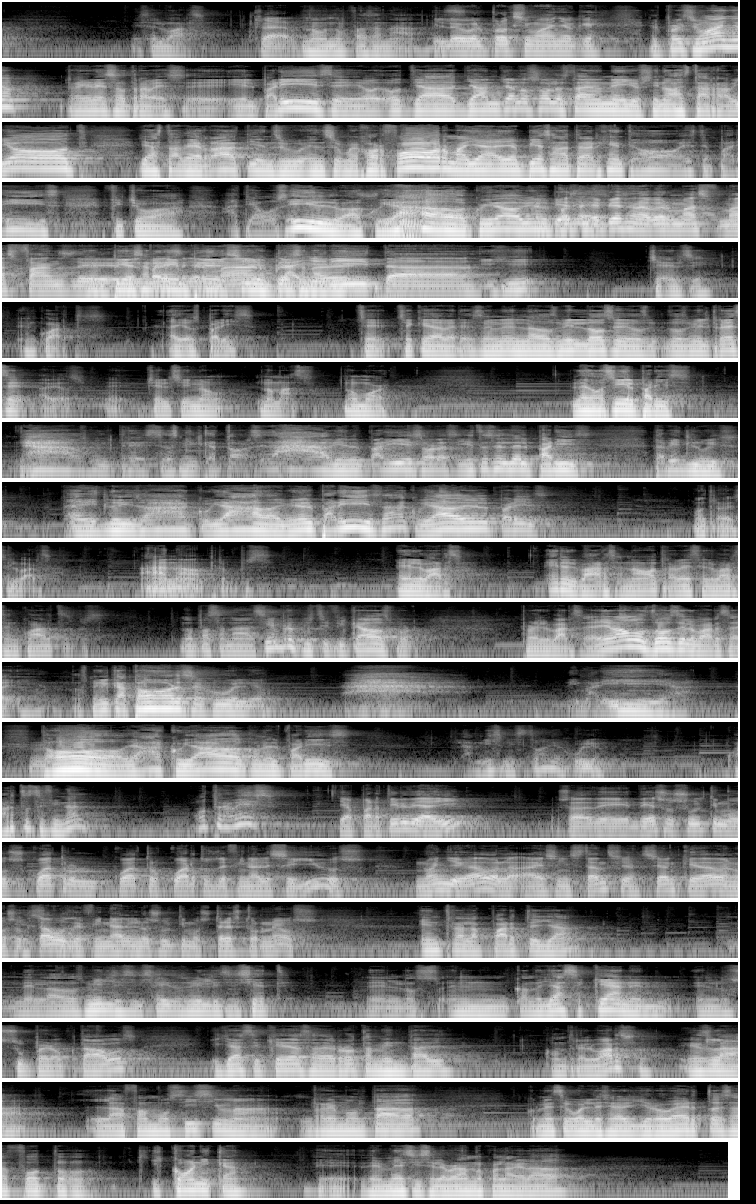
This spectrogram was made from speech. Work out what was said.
es el Barça. Claro. No, no pasa nada. Y luego el próximo año, ¿qué? El próximo año regresa otra vez. eh, el París eh, o- o ya, ya, ya no solo está en ellos, sino está Rabiot, ya está Berratti en su, en su mejor forma, ya, ya empiezan a traer gente. Oh, este París fichó a, a Thiago Silva, cuidado, cuidado, Empieza- el París. empiezan a haber más, más fans de Empiezan a- del Paris Saint-Germain, sí, empiezan a ver- playerita. Y Chelsea en cuartos. Adiós París. Se, queda a ver. En, en la 2012, dos- 2013, adiós. Eh, Chelsea no, no más, no more. Luego sigue el París. Ah, 2013, 2014. Ah, viene el París, ahora sí. Este es el del París. David Luis. David Luis, ah, cuidado, ahí viene el París, ah, cuidado, ahí viene el París. Otra vez el Barça. Ah, no, pero pues. Era el Barça. Era el Barça, no, otra vez el Barça en cuartos, pues. No pasa nada. Siempre justificados por, por el Barça. Llevamos dos del Barça ahí. 2014, Julio. Ah, Di María. Todo, ya, cuidado con el París. La misma historia, Julio. Cuartos de final. Otra vez. Y a partir de ahí, o sea, de, de esos últimos cuatro, cuatro cuartos de finales seguidos, no han llegado a, la- a esa instancia. Se han quedado en los octavos de final en los últimos tres torneos. Entra la parte ya de la 2016-2017. en los, cuando ya se quedan en, en, los super octavos y ya se queda esa derrota mental contra el Barça. Es la, la famosísima remontada con ese gol de Sergio Roberto, esa foto icónica de, Messi celebrando con la grada.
